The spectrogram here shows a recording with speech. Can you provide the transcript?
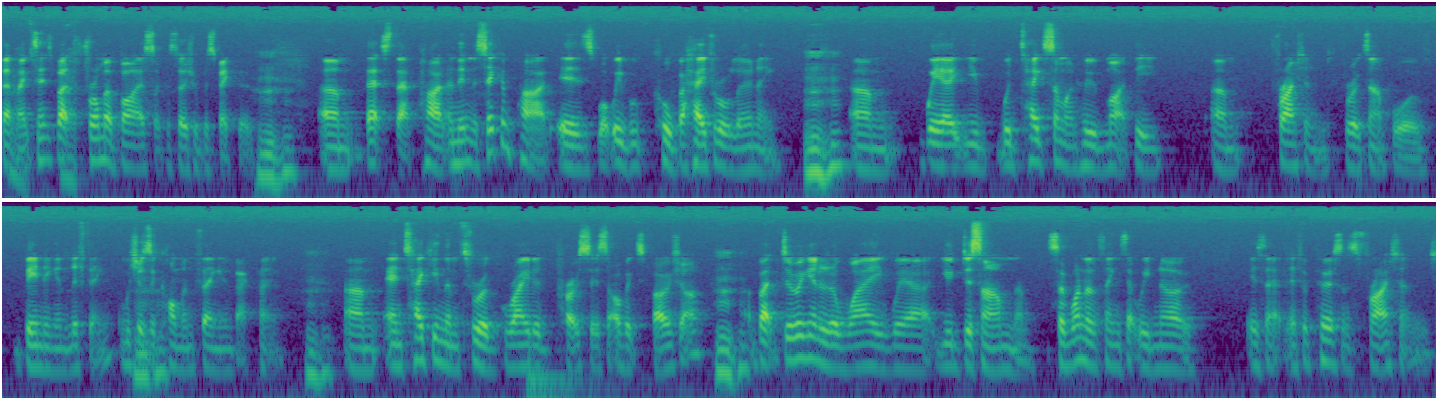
That right. makes sense, but right. from a biopsychosocial perspective. Mm-hmm. Um, that's that part, and then the second part is what we would call behavioural learning, mm-hmm. um, where you would take someone who might be um, frightened, for example, of bending and lifting, which mm-hmm. is a mm-hmm. common thing in back pain. Um, and taking them through a graded process of exposure, mm-hmm. but doing it in a way where you disarm them. So, one of the things that we know is that if a person's frightened,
